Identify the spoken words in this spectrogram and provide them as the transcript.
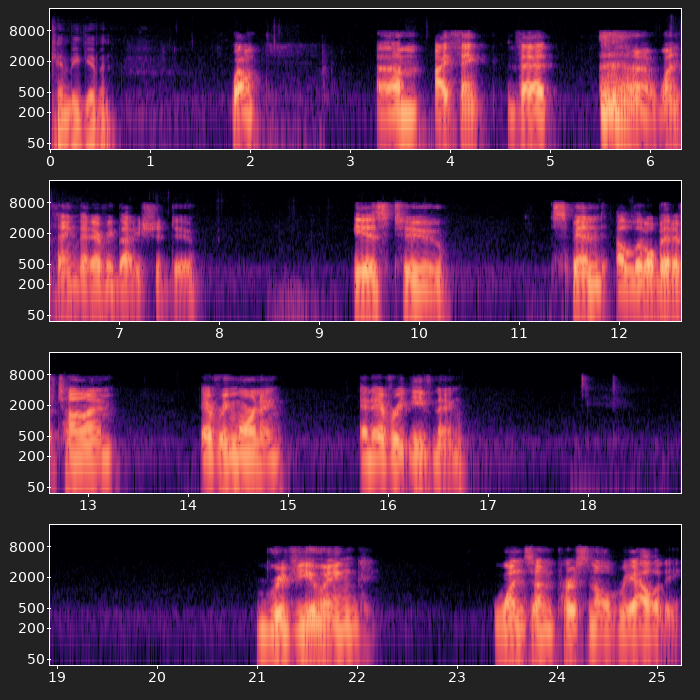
can be given. Well um, I think that one thing that everybody should do is to spend a little bit of time every morning and every evening reviewing one's own personal reality.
